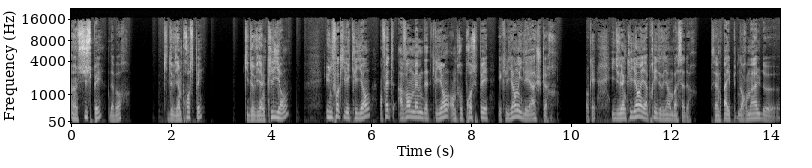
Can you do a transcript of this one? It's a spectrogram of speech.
un suspect, d'abord, qui devient prospect, qui devient client. Une fois qu'il est client, en fait, avant même d'être client, entre prospect et client, il est acheteur. Ok? Il devient client et après il devient ambassadeur. C'est un pipe normal de,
